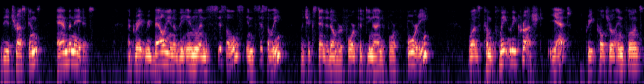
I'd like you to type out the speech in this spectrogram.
the Etruscans, and the natives. A great rebellion of the inland Sicels in Sicily, which extended over 459 to 440, was completely crushed. Yet, Greek cultural influence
